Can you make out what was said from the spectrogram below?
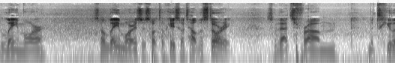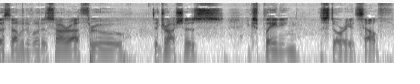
Lamor. So Lamor is just okay, so tell the story. So that's from Metchilas of Avodah through the drushes, explaining the story itself.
